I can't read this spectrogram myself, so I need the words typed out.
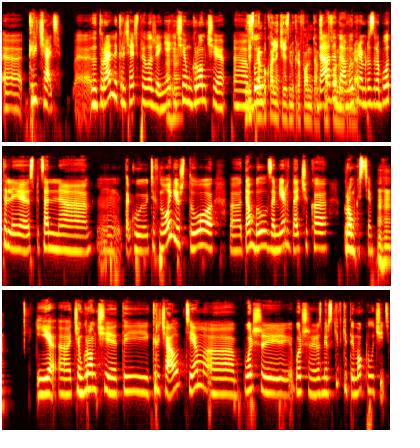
э, кричать э, натурально кричать в приложение, Мгм. и чем громче э, То есть был... прям буквально через микрофон там да, да, смартфона, да, мы прям разработали специально м, такую технологию, что э, там был замер датчика громкости. Мгм. И э, чем громче ты кричал, тем э, больше, больше размер скидки ты мог получить.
